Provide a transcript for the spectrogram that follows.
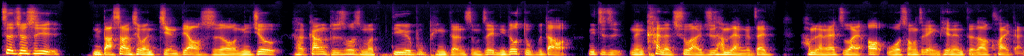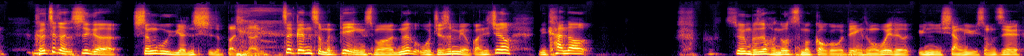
这就是你把上下文剪掉的时候，你就他刚刚不是说什么地位不平等什么这些，你都读不到，你只是能看得出来，就是他们两个在他们两个在做爱，哦，我从这个影片能得到快感。可是这个是个生物原始的本能，这跟什么电影什么那个我觉得是没有关系。就像你看到，最近不是有很多什么狗狗的电影，什么为了与你相遇什么之类的，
